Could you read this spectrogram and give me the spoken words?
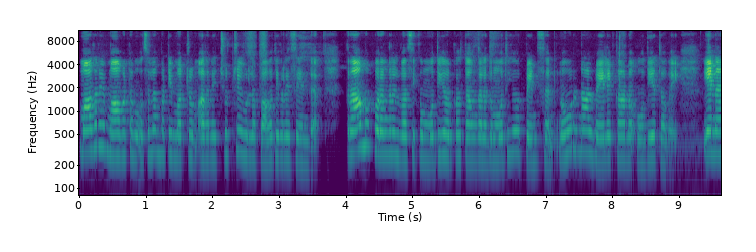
மதுரை மாவட்டம் உசிலம்பட்டி மற்றும் அதனைச் சுற்றியுள்ள பகுதிகளைச் சேர்ந்த கிராமப்புறங்களில் வசிக்கும் முதியோர்கள் தங்களது முதியோர் பென்ஷன் நூறு நாள் வேலைக்கான ஊதிய தொகை என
